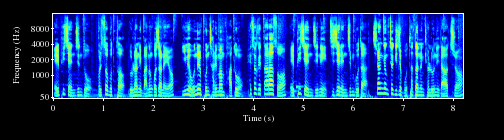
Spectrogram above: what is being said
LPG 엔진도 벌써부터 논란이 많은 거잖아요. 이미 오늘 본 자료만 봐도 해석에 따라서 LPG 엔진이 디젤 엔진보다 친환경 적이지 못하다는 결론이 나왔죠.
